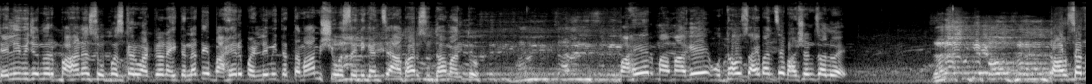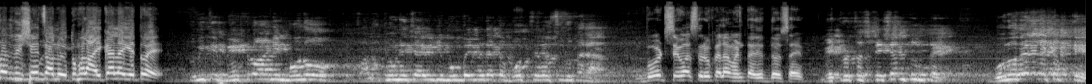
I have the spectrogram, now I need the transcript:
टेलिव्हिजनवर पाहणं सोपस्कर वाटलं नाही. त्यांना ते बाहेर पडले. मी त्या तमाम शिवसैनिकांचे आभार सुद्धा मानतो. बाहेर मागे उद्धव साहेबांचं भाषण चालू आहे. पावसाचाच विषय चालू आहे. तुम्हाला ऐकायला येतोय. तुम्ही ते मेट्रो आणि मोनो चालू ठेवण्याच्या ऐवजी मुंबईमध्ये बोट सेवा सुरू करा. बोट सेवा सुरू करा म्हणतात उद्धव साहेब. मेट्रोचं स्टेशन तुमचंय. मोनो रेल लटकते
